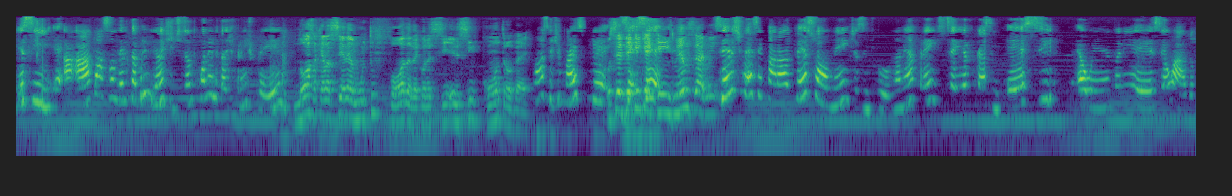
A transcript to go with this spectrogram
E assim, a, a atuação dele tá brilhante, de tanto quando ele tá de frente pra ele. Nossa, aquela cena é muito foda, velho, quando eles se, eles se encontram, velho. Nossa, demais, porque. Você vê se- quem se- que é quem mesmo, sabe? Se eles tivessem parado pessoalmente, assim, tipo, na minha frente, você ia ficar assim, esse é o Anthony, esse é o Adam.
